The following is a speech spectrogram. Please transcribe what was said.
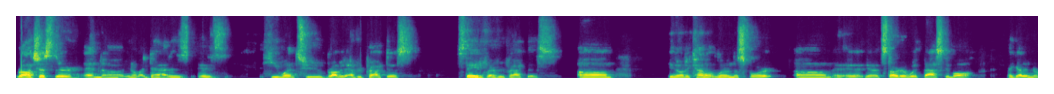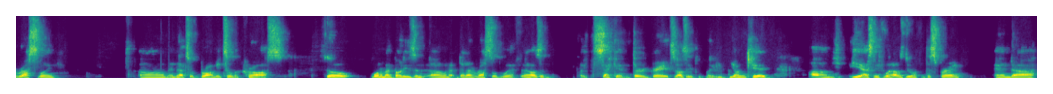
Rochester, and uh, you know, my dad is is he went to brought me to every practice, stayed for every practice, um, you know, to kind of learn the sport. Um, know, it started with basketball. I got into wrestling, um, and that's what brought me to lacrosse. So one of my buddies in, uh, I, that I wrestled with, and I was in like second, third grade, so I was a, like young kid. Um, he asked me what I was doing for the spring, and uh,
